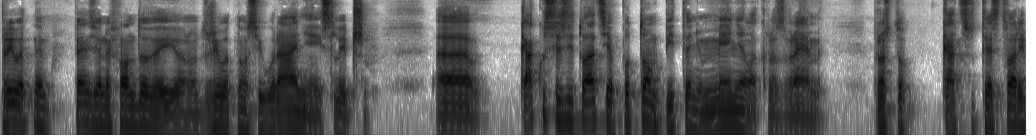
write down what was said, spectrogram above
privatne penzione fondove i ono, životno osiguranje i slično. Kako se situacija po tom pitanju menjala kroz vreme? Prosto kad su te stvari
